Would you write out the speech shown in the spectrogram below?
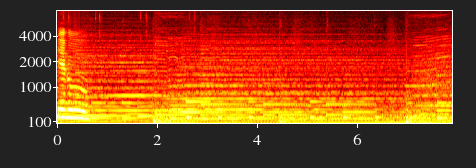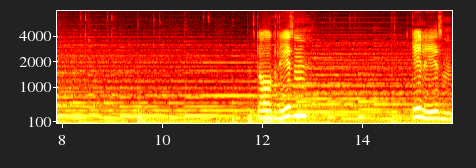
Juhu. Gelesen. Gelesen.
